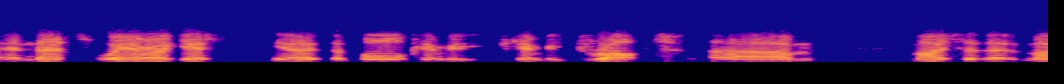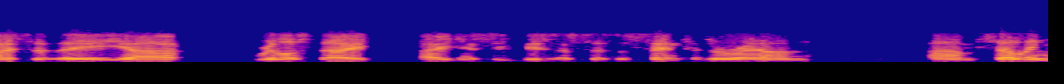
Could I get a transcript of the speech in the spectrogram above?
and that's where I guess you know the ball can be can be dropped. Um, most of the most of the uh, real estate agency businesses are centered around um, selling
